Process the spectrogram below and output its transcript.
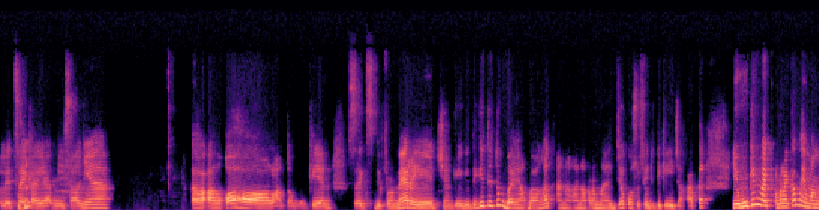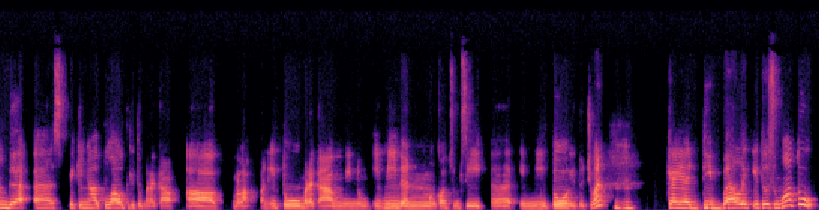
Let's say kayak misalnya uh, alkohol atau mungkin sex before marriage yang kayak gitu-gitu itu banyak banget anak-anak remaja khususnya di DKI Jakarta ya mungkin me- mereka memang nggak uh, speaking out loud gitu mereka uh, melakukan itu mereka minum ini dan mengkonsumsi uh, ini itu gitu cuman Mhm. kayak di balik itu semua tuh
